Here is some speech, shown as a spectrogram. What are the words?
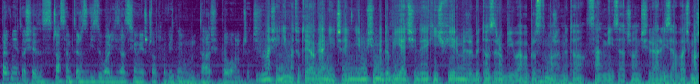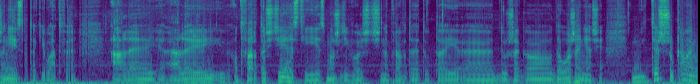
Pewnie to się z czasem też z wizualizacją jeszcze odpowiednią da się połączyć. No Właśnie, nie ma tutaj ograniczeń, nie musimy dobijać się do jakiejś firmy, żeby to zrobiła, po prostu Mhm. możemy to sami zacząć realizować. Może nie jest to takie łatwe, ale, ale otwartość jest i jest możliwość naprawdę tutaj e, dużego dołożenia się. Też szukałem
